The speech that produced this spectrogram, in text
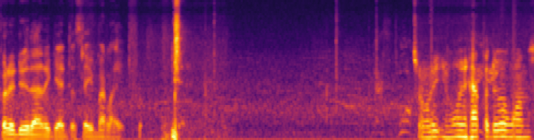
Couldn't do that again to save my life. It's alright, you only have to do it once.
